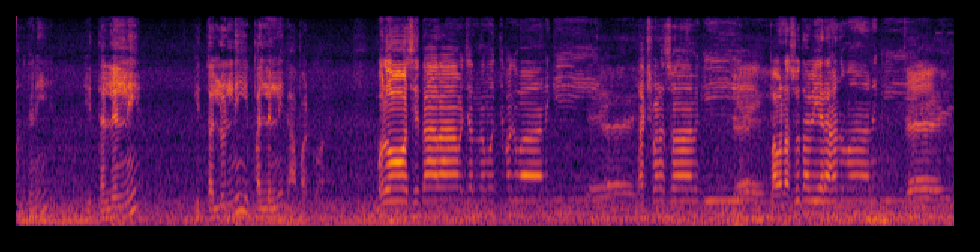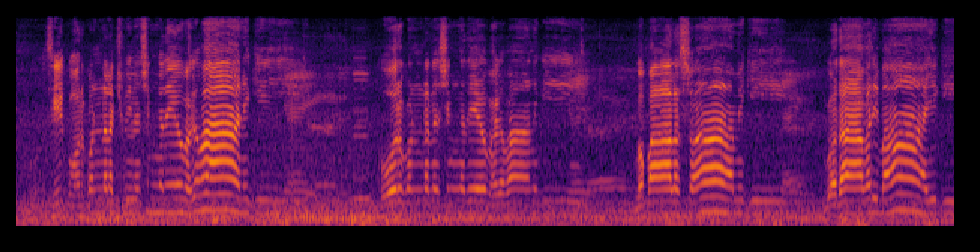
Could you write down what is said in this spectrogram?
అందుకని ఈ తల్లుల్ని ఈ తల్లుల్ని ఈ పల్లెల్ని కాపాడుకోవాలి బోలో సీతారామచంద్రమూర్తి భగవానికి. లక్ష్మణ స్వామికి జై. పవన సుత వీర హనుమానికి. శ్రీ కోరకొండ లక్ష్మీ నరసింహదేవ్ భగవానికి కోరకొండ నరసింహదేవ్ భగవానికి గోపాల స్వామికి గోదావరి మాయకి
